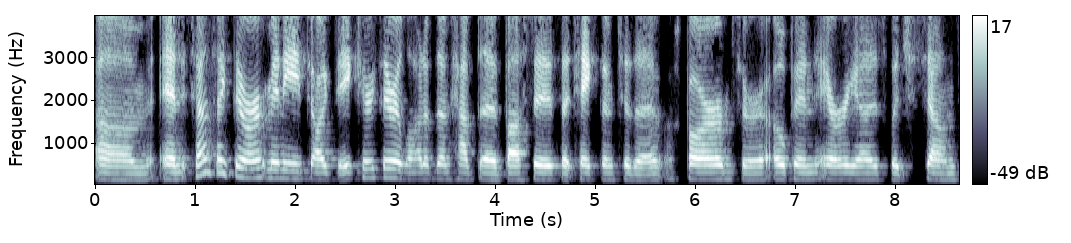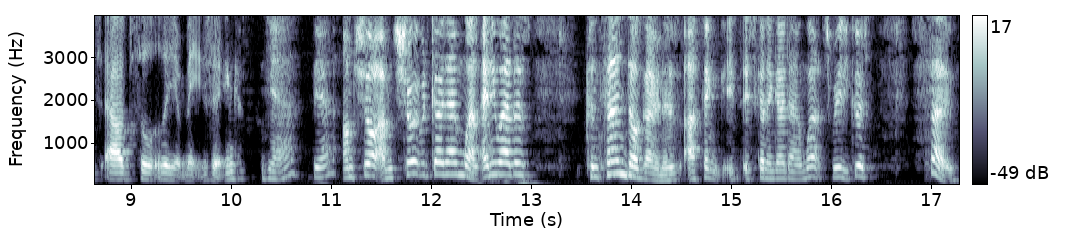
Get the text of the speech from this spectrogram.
um, and it sounds like there aren't many dog daycares there. A lot of them have the buses that take them to the farms or open areas, which sounds absolutely amazing. Yeah, yeah. I'm sure. I'm sure it would go down well. Anywhere there's concerned dog owners, I think it's going to go down well. It's really good. So,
